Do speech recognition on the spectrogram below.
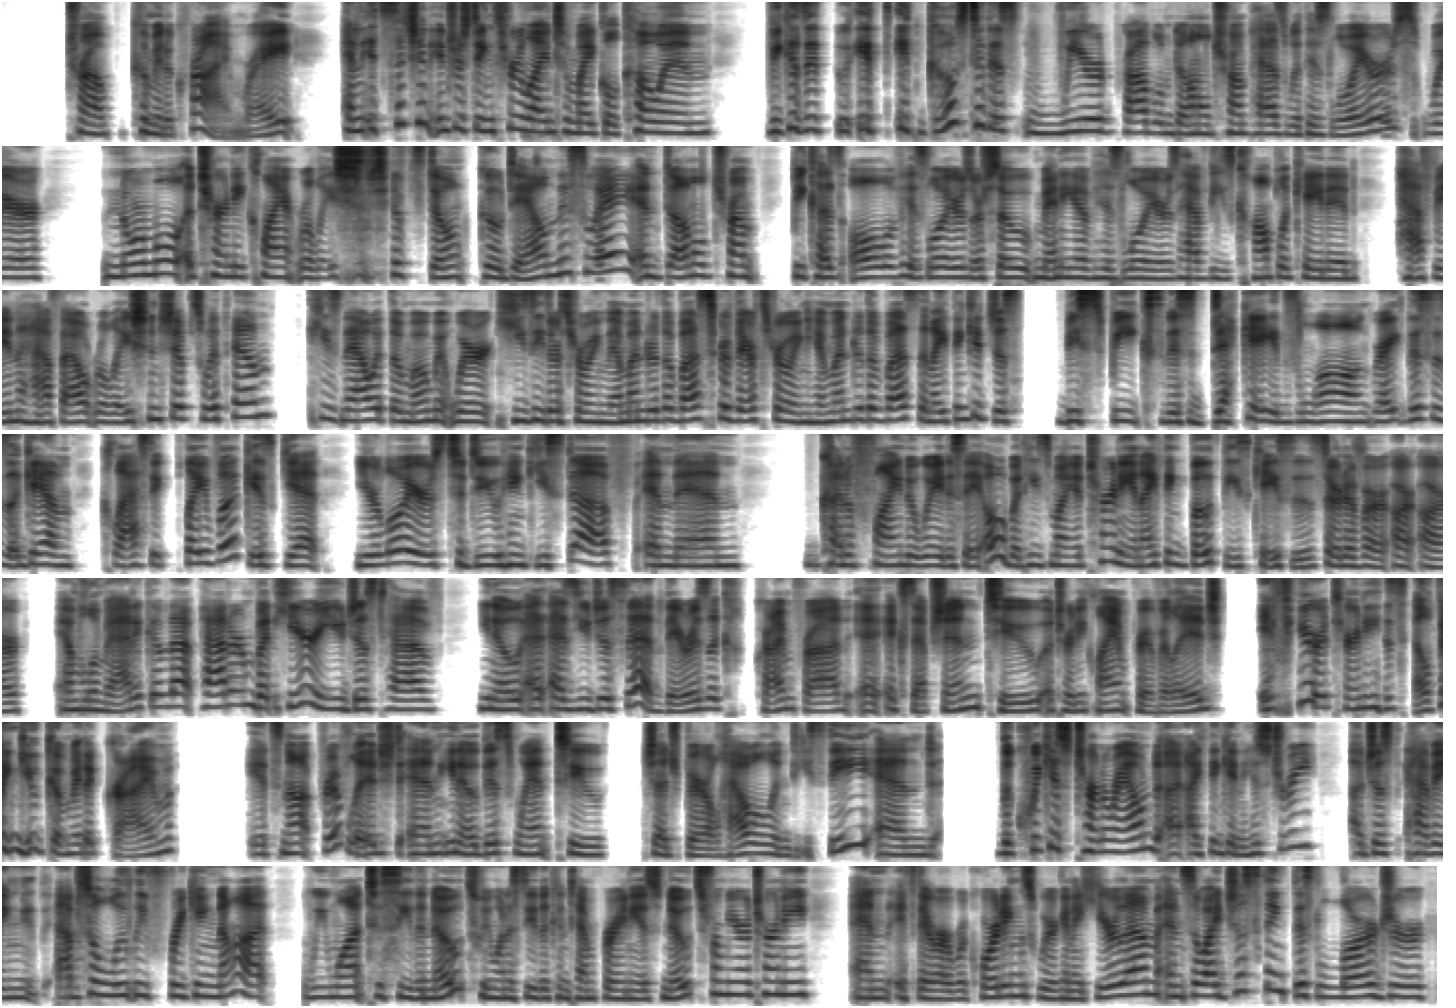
Trump commit a crime, right? And it's such an interesting through line to Michael Cohen because it it it goes to this weird problem Donald Trump has with his lawyers where normal attorney client relationships don't go down this way. And Donald Trump, because all of his lawyers or so many of his lawyers have these complicated half in, half out relationships with him, he's now at the moment where he's either throwing them under the bus or they're throwing him under the bus. And I think it just bespeaks this decades long, right? This is again classic playbook is get your lawyers to do hinky stuff and then kind of find a way to say, oh, but he's my attorney. And I think both these cases sort of are are, are emblematic of that pattern. But here you just have, you know, as you just said, there is a crime fraud exception to attorney client privilege. If your attorney is helping you commit a crime, it's not privileged. And, you know, this went to Judge Beryl Howell in DC and the quickest turnaround, I, I think, in history, uh, just having absolutely freaking not. We want to see the notes. We want to see the contemporaneous notes from your attorney. And if there are recordings, we're going to hear them. And so I just think this larger,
